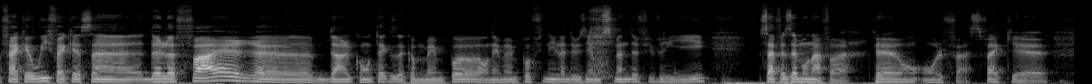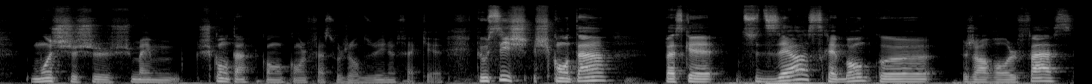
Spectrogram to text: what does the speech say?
fait que oui, fait que ça, de le faire euh, dans le contexte de comme même pas, on n'est même pas fini la deuxième semaine de février, ça faisait mon affaire qu'on on le fasse. Fait que moi, je, je, je suis même, je suis content qu'on le fasse aujourd'hui. que, puis aussi, je, je suis content parce que tu disais ah, ce serait bon que genre on le fasse,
